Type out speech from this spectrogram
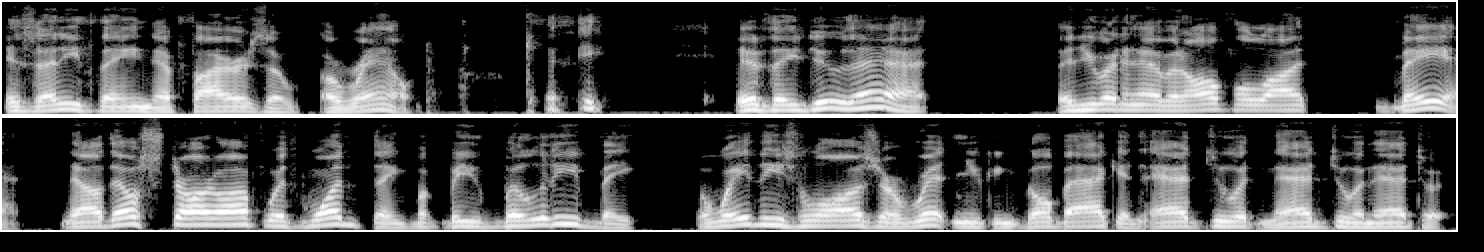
is anything that fires a, round. Okay, if they do that, then you're going to have an awful lot banned. Now they'll start off with one thing, but be, believe me, the way these laws are written, you can go back and add to it and add to it and add to it.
